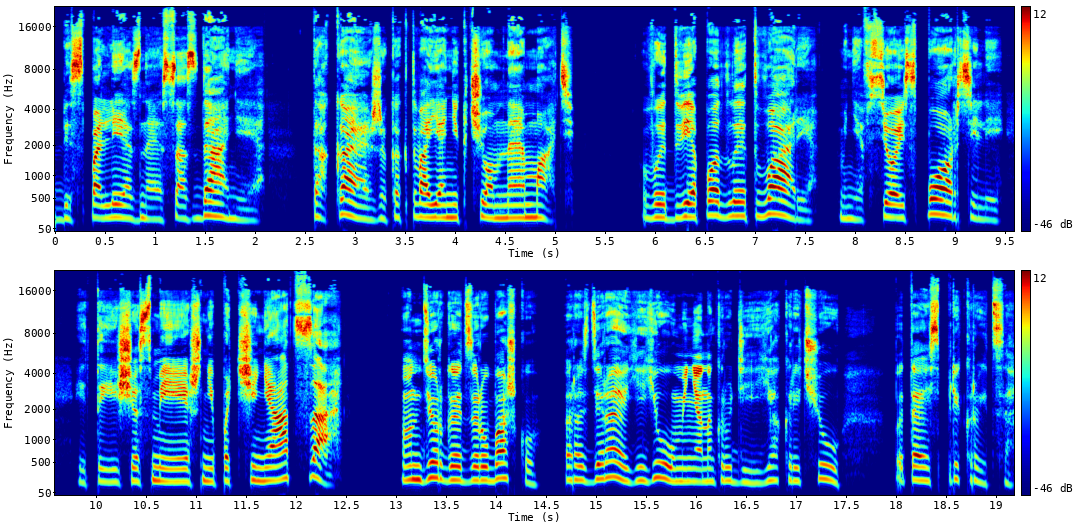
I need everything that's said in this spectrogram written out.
бесполезное создание!» Такая же, как твоя никчемная мать. Вы две подлые твари, мне все испортили, и ты еще смеешь не подчиняться?» Он дергает за рубашку, раздирая ее у меня на груди, я кричу, пытаясь прикрыться.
